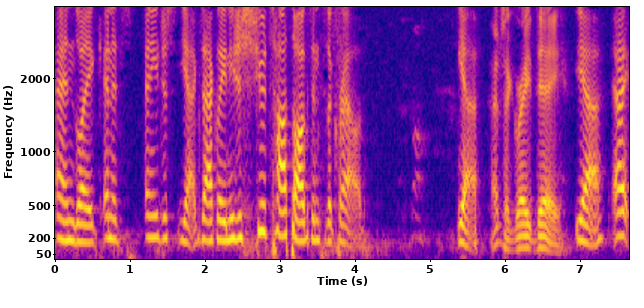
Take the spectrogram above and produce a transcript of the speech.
and like and it's and he just yeah exactly, and he just shoots hot dogs into the crowd. Yeah, That's a great day. yeah, I,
